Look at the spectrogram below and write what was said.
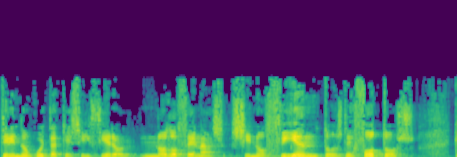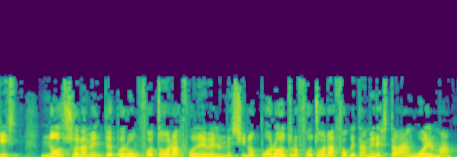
teniendo en cuenta que se hicieron no docenas, sino cientos de fotos, que no solamente por un fotógrafo de Belmes, sino por otro fotógrafo que también estaba en Huelma,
